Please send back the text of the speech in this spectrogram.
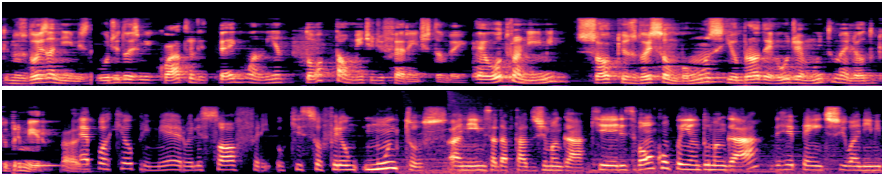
que nos dois animes, o de 2004 ele pega uma linha totalmente diferente também. É outro anime, só que os dois são bons e o Brotherhood é muito melhor do que o primeiro. É porque o primeiro, ele sofre o que sofreu muitos animes adaptados de mangá. Que eles vão acompanhando o mangá, de repente o anime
